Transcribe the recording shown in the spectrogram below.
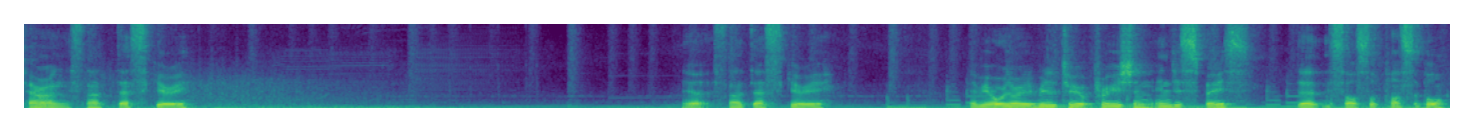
Terron. It's not that scary. Yeah, it's not that scary. Maybe order a military operation in this space? That is also possible.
